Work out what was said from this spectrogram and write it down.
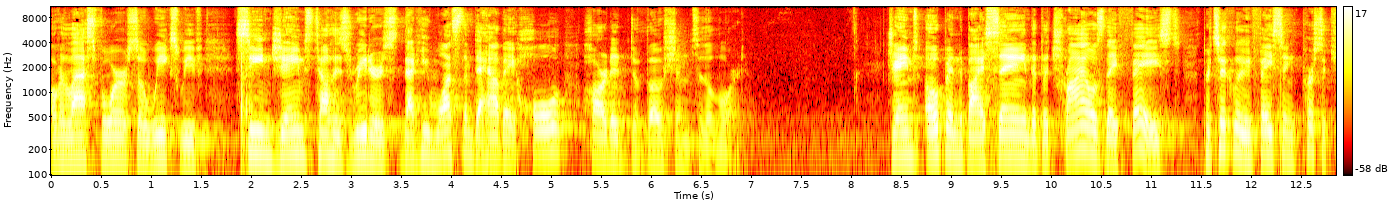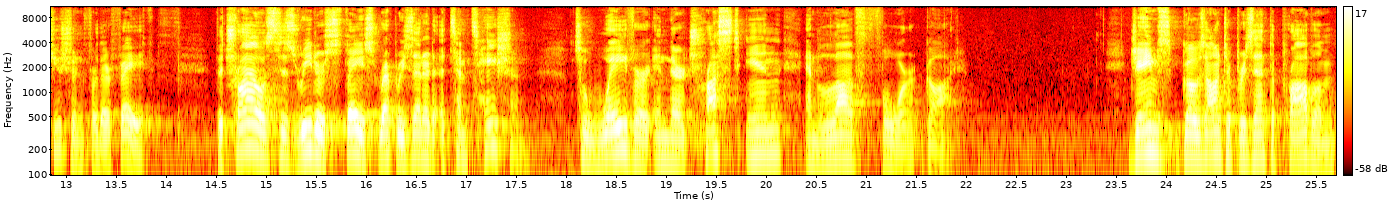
Over the last four or so weeks, we've seen James tell his readers that he wants them to have a wholehearted devotion to the Lord. James opened by saying that the trials they faced, particularly facing persecution for their faith, the trials his readers faced represented a temptation to waver in their trust in and love for God. James goes on to present the problem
